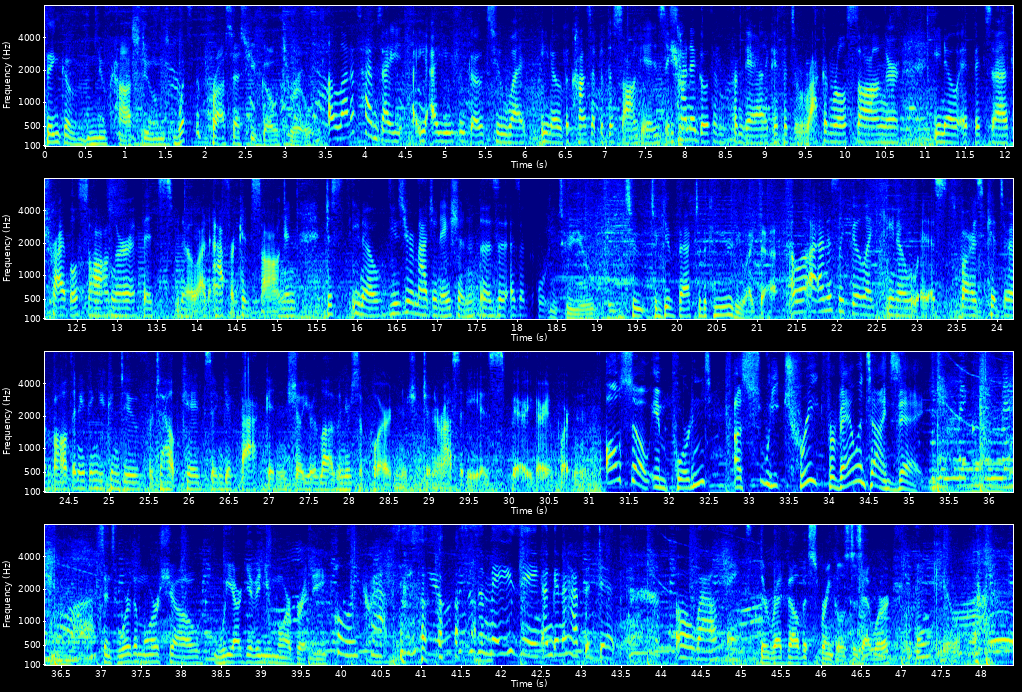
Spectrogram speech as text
think of new costumes, what's the process you go through? A lot of times I, I, usually go to what, you know, the concept of the song is and Sure. kind of go from, from there. Like if it's a rock and roll song or, you know, if it's a tribal song or if it's, you know, an African song and just, you know, use your imagination as a, as a Important to you to, to give back to the community like that? Oh, Well, I honestly feel like you know, as far as kids are involved, anything you can do for to help kids and give back and show your love and your support and your generosity is very, very important. Also important, a sweet treat for Valentine's Day. Since we're the More Show, we are giving you more, Britney. Holy crap! Thank you. this is amazing. I'm gonna have to dip. Oh wow! Thanks. They're red velvet sprinkles. Does that work? Thank you.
